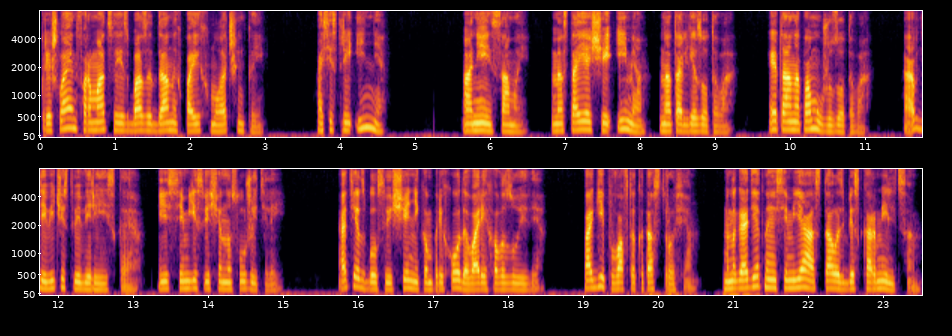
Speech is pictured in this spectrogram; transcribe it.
пришла информация из базы данных по их младшенькой. О сестре Инне? О ней самой. Настоящее имя — Наталья Зотова. Это она по мужу Зотова. А в девичестве Верейская, из семьи священнослужителей. Отец был священником прихода в Орехово-Зуеве. Погиб в автокатастрофе. Многодетная семья осталась без кормильца,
